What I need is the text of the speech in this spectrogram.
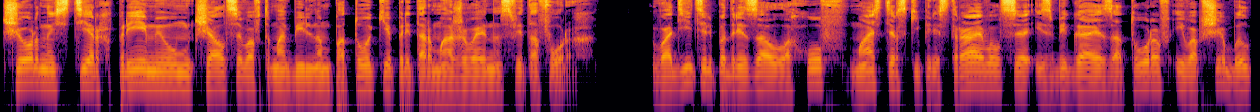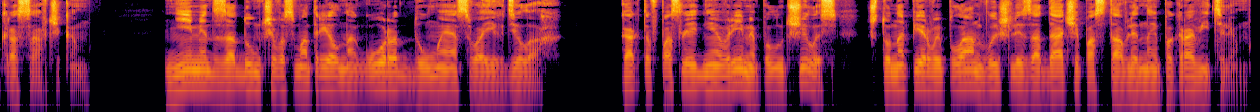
Черный стерх премиум мчался в автомобильном потоке, притормаживая на светофорах. Водитель подрезал лохов, мастерски перестраивался, избегая заторов и вообще был красавчиком. Немец задумчиво смотрел на город, думая о своих делах. Как-то в последнее время получилось, что на первый план вышли задачи, поставленные покровителем.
